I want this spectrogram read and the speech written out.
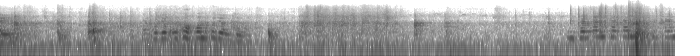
এই Kujo uko kon kujo tu. Misalkan, misalkan, misalkan.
